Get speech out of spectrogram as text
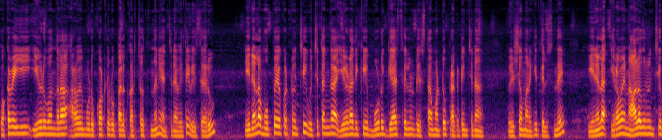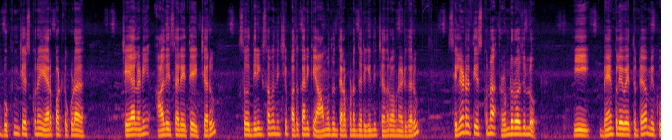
ఒక వెయ్యి ఏడు వందల అరవై మూడు కోట్ల రూపాయలు ఖర్చు అవుతుందని అంచనా అయితే వేశారు. ఈ నెల ముప్పై ఒకటి నుంచి ఉచితంగా ఏడాదికి మూడు గ్యాస్ సిలిండర్ ఇస్తామంటూ ప్రకటించిన విషయం మనకి తెలిసిందే. ఈ నెల ఇరవై నాలుగు నుంచి బుకింగ్ చేసుకునే ఏర్పాట్లు కూడా చేయాలని ఆదేశాలు అయితే ఇచ్చారు. సో దీనికి సంబంధించి పథకానికి ఆమోదం తెలపడం జరిగింది చంద్రబాబు నాయుడు గారు. సిలిండర్ తీసుకున్న రెండు రోజుల్లో ఈ బ్యాంకులు ఏవైతే ఉంటాయో మీకు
